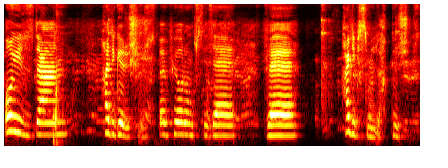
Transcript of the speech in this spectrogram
O yüzden hadi görüşürüz. Öpüyorum size ve hadi bismillah görüşürüz.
